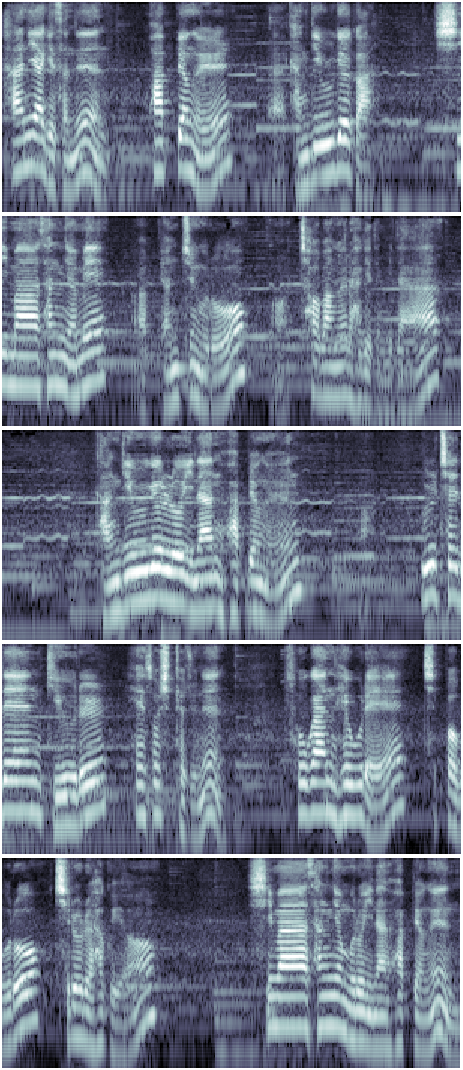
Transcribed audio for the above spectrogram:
한의학에서는 화병을 어, 감기울결과 심화상념의 어, 변증으로 어, 처방을 하게 됩니다. 감기울결로 인한 화병은 어, 울체된 기울을 해소시켜주는 소간해울의 치법으로 치료를 하고요. 심화 상념으로 인한 화병은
